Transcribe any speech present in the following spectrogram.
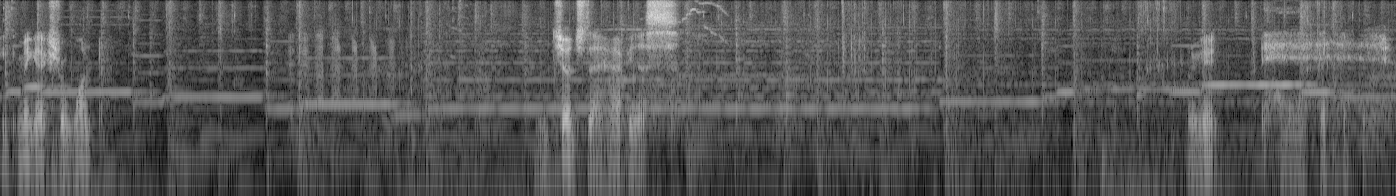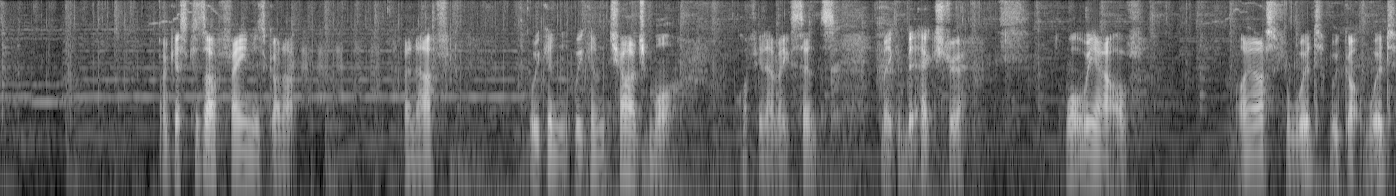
you can make an extra one judge their happiness okay I guess because our fame has gone up enough, we can we can charge more. I think that makes sense. Make a bit extra. What are we out of? I asked for wood. We've got wood.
